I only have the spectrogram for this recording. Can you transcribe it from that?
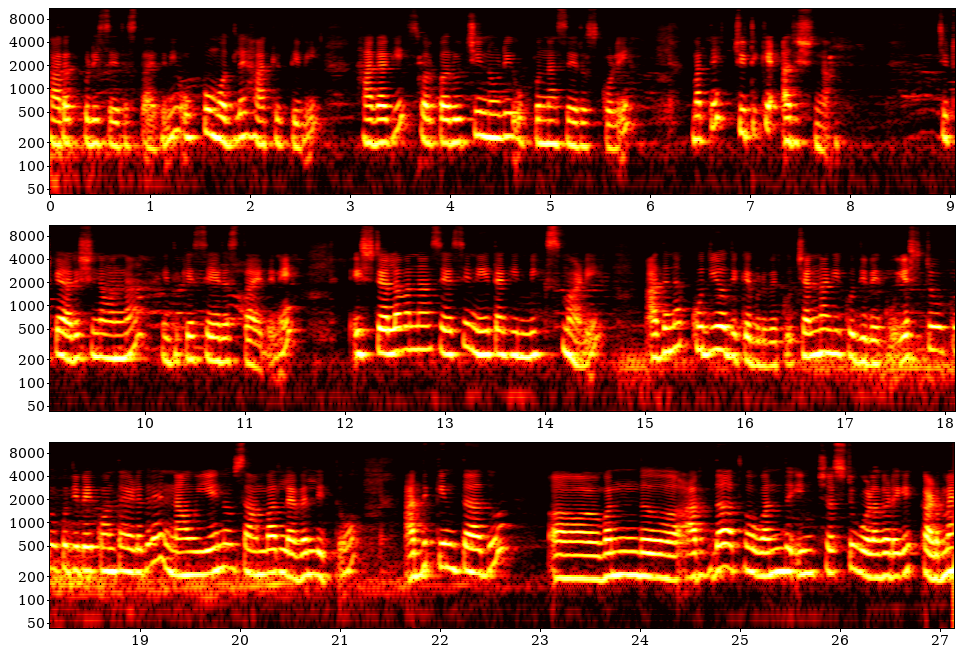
ಖಾರದ ಪುಡಿ ಸೇರಿಸ್ತಾ ಇದ್ದೀನಿ. ಉಪ್ಪು ಮೊದಲೇ ಹಾಕಿರ್ತೀವಿ. ಹಾಗಾಗಿ ಸ್ವಲ್ಪ ರುಚಿ ನೋಡಿ ಉಪ್ಪನ್ನು ಸೇರಿಸ್ಕೊಳ್ಳಿ. ಮತ್ತು ಚಿಟಿಕೆ ಅರಿಶಿನ ಚಿಟಿಕೆ ಅರಿಶಿನವನ್ನು ಇದಕ್ಕೆ ಸೇರಿಸ್ತಾ ಇದ್ದೀನಿ. ಇಷ್ಟೆಲ್ಲವನ್ನು ಸೇರಿಸಿ ನೀಟಾಗಿ ಮಿಕ್ಸ್ ಮಾಡಿ ಅದನ್ನು ಕುದಿಯೋದಕ್ಕೆ ಬಿಡಬೇಕು. ಚೆನ್ನಾಗಿ ಕುದಿಬೇಕು. ಎಷ್ಟು ಕುದಿಬೇಕು ಅಂತ ಹೇಳಿದ್ರೆ ನಾವು ಏನು ಸಾಂಬಾರು ಲೆವೆಲ್ ಇತ್ತು ಅದಕ್ಕಿಂತ ಅದು ಒಂದು ಅರ್ಧ ಅಥವಾ ಒಂದು ಇಂಚಷ್ಟು ಒಳಗಡೆಗೆ ಕಡಿಮೆ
